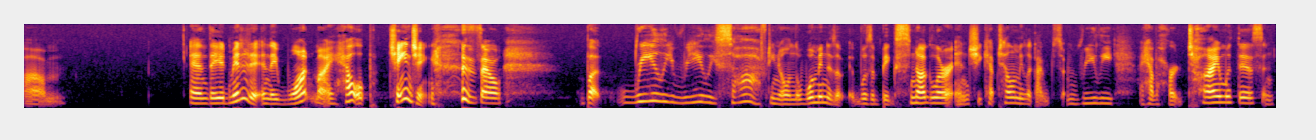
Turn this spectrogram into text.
Um, and they admitted it and they want my help changing. so, but really, really soft, you know. And the woman is a, was a big snuggler, and she kept telling me, like, I'm really, I have a hard time with this, and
